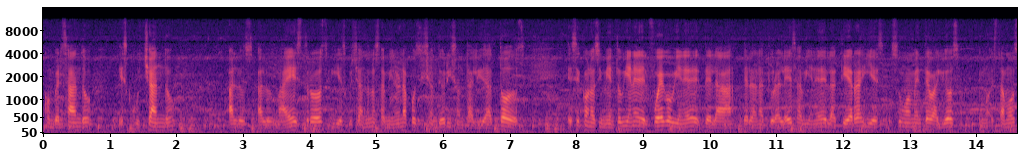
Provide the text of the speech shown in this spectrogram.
conversando, escuchando a los, a los maestros y escuchándonos también en una posición de horizontalidad todos ese conocimiento viene del fuego, viene de, la, naturaleza, viene de la tierra y es sumamente valioso. Estamos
